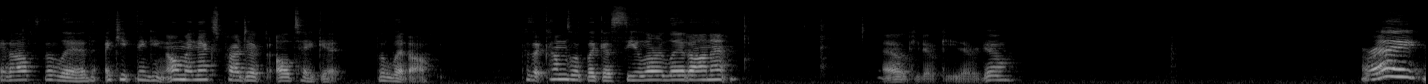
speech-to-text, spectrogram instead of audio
it off the lid. I keep thinking, oh, my next project, I'll take it, the lid off. Because it comes with like a sealer lid on it. Okie dokie, there we go. All right,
